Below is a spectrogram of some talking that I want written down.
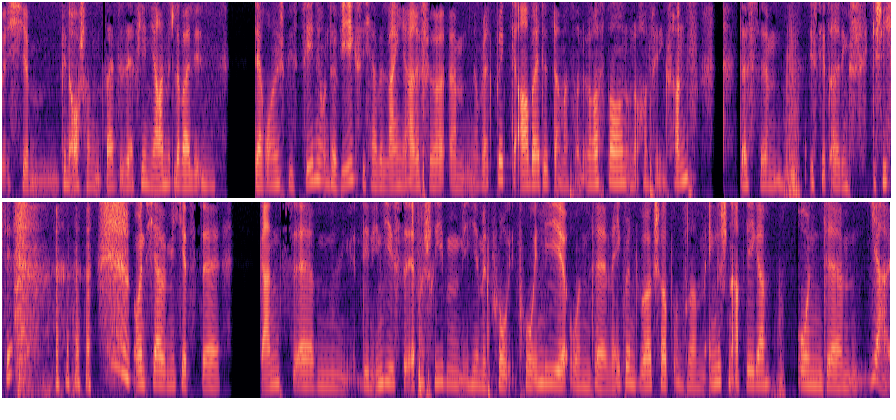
ich ähm, bin auch schon seit sehr vielen Jahren mittlerweile in der Rollenspielszene unterwegs. Ich habe lange Jahre für ähm, Red Brick gearbeitet, damals an Earthdawn und auch an Phoenix Suns. Das ähm, ist jetzt allerdings Geschichte. und ich habe mich jetzt äh, ganz ähm, den Indies äh, verschrieben, hier mit Pro, Pro Indie und äh, Vagrant Workshop, unserem englischen Ableger. Und ähm, ja,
